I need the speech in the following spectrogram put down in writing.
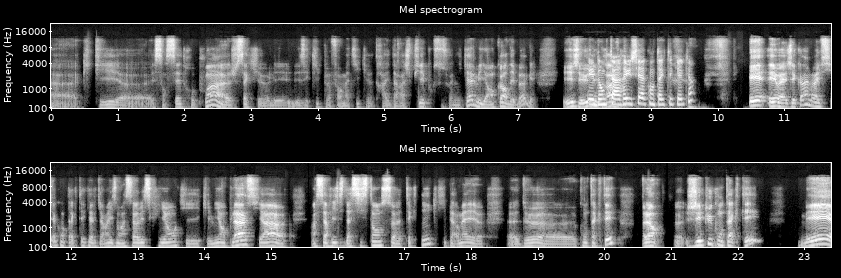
Euh, qui euh, est, censé être au point. Je sais que les, équipes informatiques travaillent d'arrache-pied pour que ce soit nickel, mais il y a encore des bugs. Et, j'ai eu et donc, tu as réussi à contacter quelqu'un? Et, ouais, j'ai quand même réussi à contacter quelqu'un. Ils ont un service client qui, est mis en place. Il y a euh, un service d'assistance technique qui permet de contacter. Alors, j'ai pu contacter, mais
